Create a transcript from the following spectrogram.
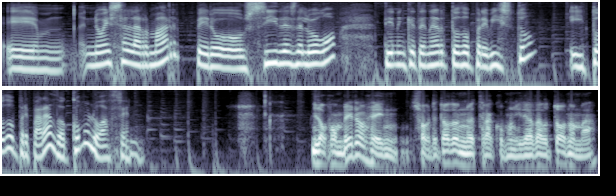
Em, no es alarmar, pero sí, desde luego, tienen que tener todo previsto y todo preparado. ¿Cómo lo hacen? Los bomberos, en, sobre todo en nuestra comunidad autónoma,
